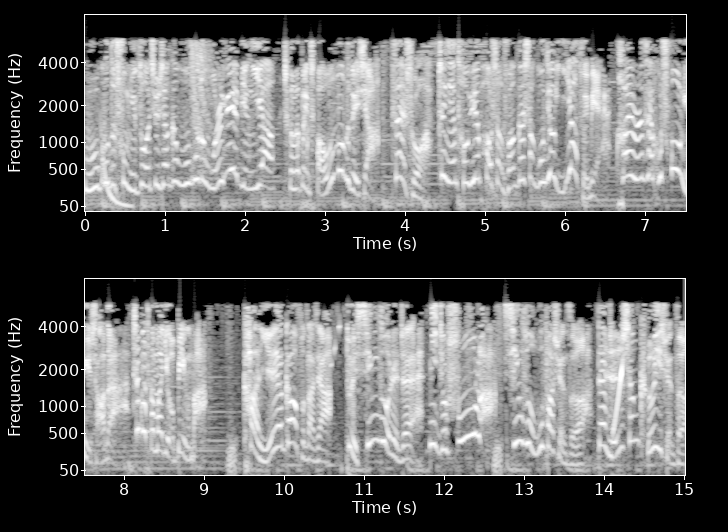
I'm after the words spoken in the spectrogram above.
无辜的处女座就像跟无辜的五仁月饼一样，成了被嘲弄的对象。再说这年头约炮上床跟上公交一样随便，还有人在乎处女啥的，这不他妈有病吗？看爷爷告诉大家，对星座认真你就输了。星座无法选择，但人生可以选择。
